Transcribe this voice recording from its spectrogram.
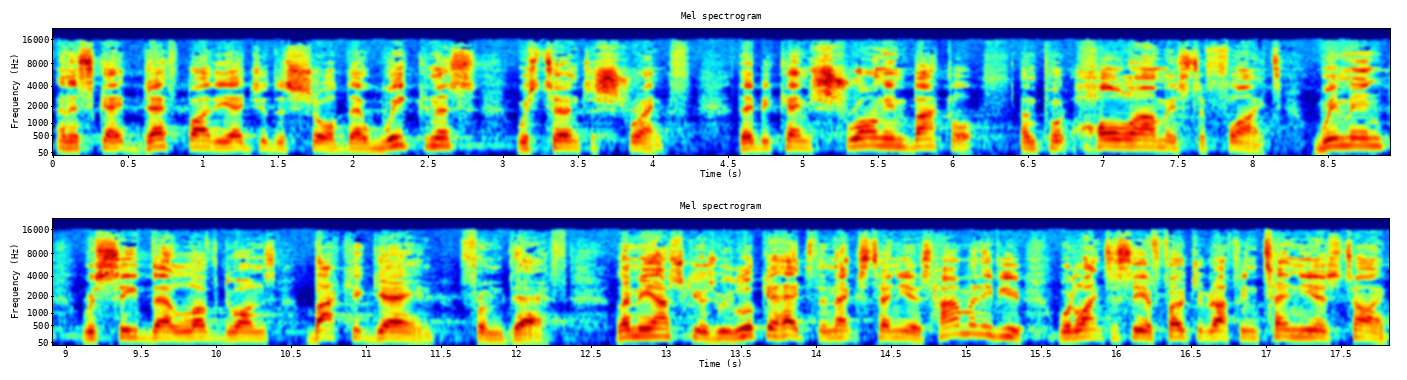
and escaped death by the edge of the sword. Their weakness was turned to strength. They became strong in battle and put whole armies to flight. Women received their loved ones back again from death. Let me ask you, as we look ahead to the next 10 years, how many of you would like to see a photograph in 10 years' time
